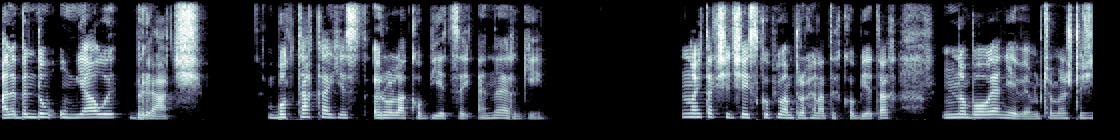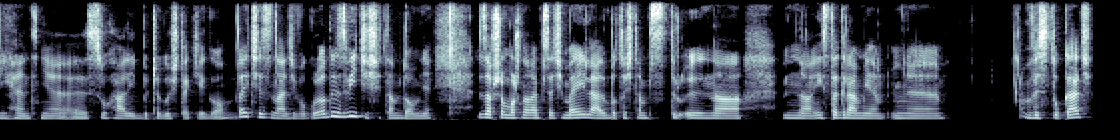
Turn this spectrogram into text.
ale będą umiały brać, bo taka jest rola kobiecej energii. No i tak się dzisiaj skupiłam trochę na tych kobietach, no bo ja nie wiem, czy mężczyźni chętnie e, słuchaliby czegoś takiego. Dajcie znać w ogóle, odezwijcie się tam do mnie. Zawsze można napisać maila albo coś tam y, na, na Instagramie y, wystukać,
